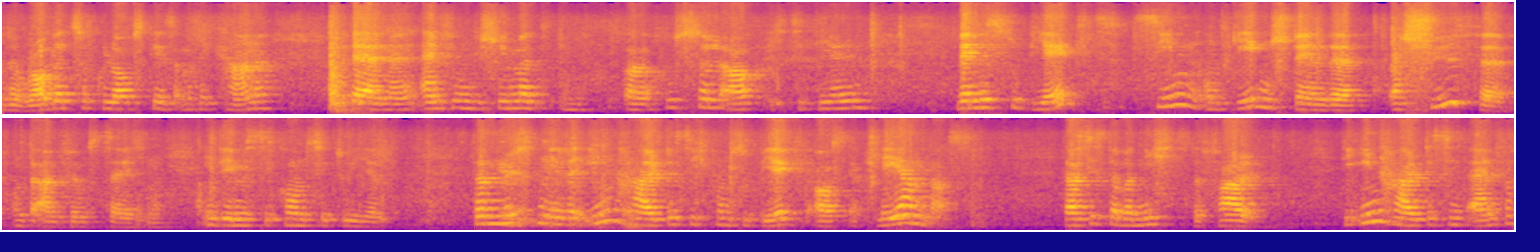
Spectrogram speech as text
oder Robert Sokolowski ist Amerikaner, der eine Einführung geschrieben hat, äh, Husserl auch, ich zitiere ihn, wenn das Subjekt Sinn und Gegenstände erschüfe, unter Anführungszeichen, indem es sie konstituiert, dann müssten ihre Inhalte sich vom Subjekt aus erklären lassen. Das ist aber nicht der Fall. Die Inhalte sind einfach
